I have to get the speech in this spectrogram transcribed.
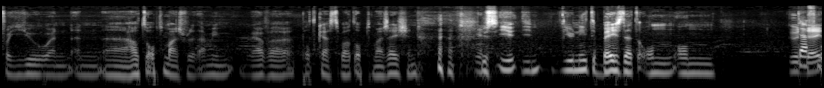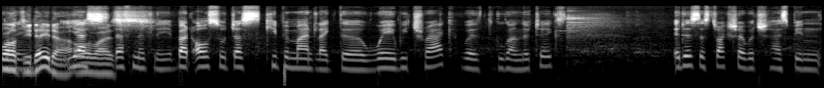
for you and and uh, how to optimize for it. I mean, we have a podcast about optimization. you, s- you, you you need to base that on on Good Definitely. data. quality data. yes, otherwise, definitely. But also just keep in mind, like the way we track with Google Analytics, it is a structure which has been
